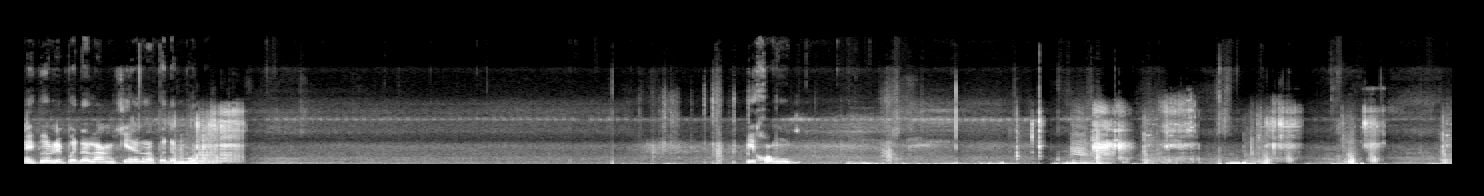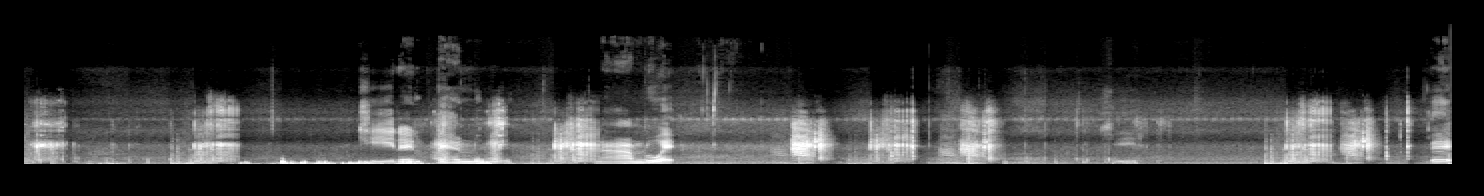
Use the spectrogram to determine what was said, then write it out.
ไอ้เพื่อนเลยเปิดด้านล่างโอเคแล้วเราเปิดด้านบน มีของโอเคได้ได้ฮันลงน้ำด้วยเคเอ๊ะ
